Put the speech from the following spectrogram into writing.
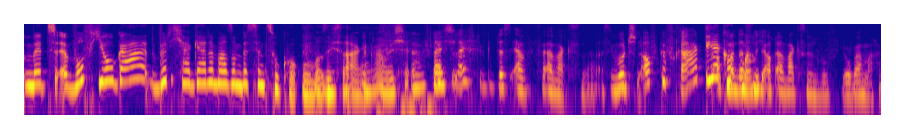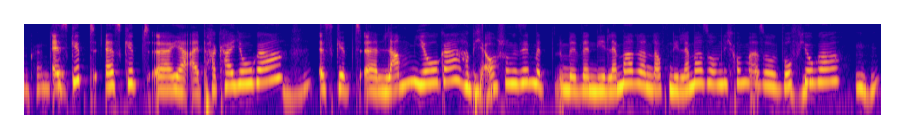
mit Wuff-Yoga. Würde ich ja gerne mal so ein bisschen zugucken, muss ich sagen, glaube ich. Äh, vielleicht, vielleicht gibt es für Erwachsene. Sie wurde schon oft gefragt, ja, ob man das mal. nicht auch Erwachsenen-Wuff-Yoga machen könnte. Es gibt, es gibt äh, ja Alpaka-Yoga, mhm. es gibt äh, Lamm-Yoga, habe ich auch schon gesehen, mit, mit, wenn die Lämmer, dann laufen die Lämmer so um dich rum, also Wuff-Yoga. Mhm.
